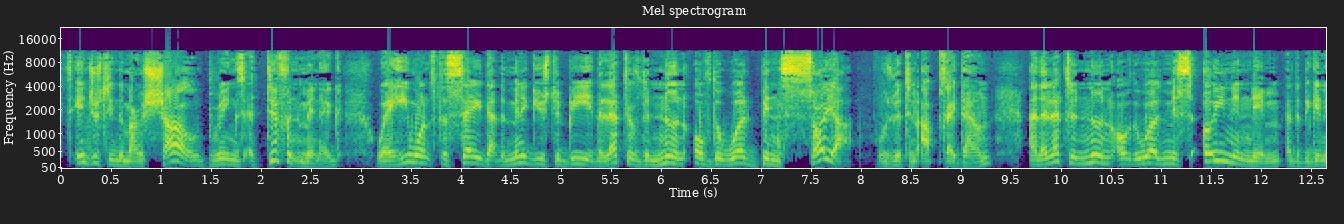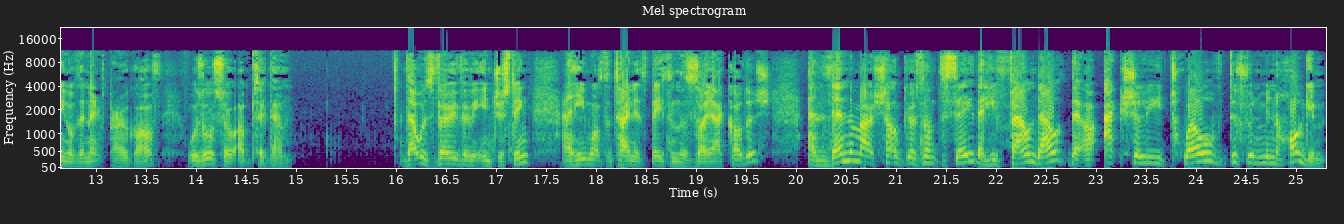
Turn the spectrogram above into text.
It's interesting. The Maharshal brings a different minig where he wants to say that the minig used to be the letter of the nun of the word bin soya was written upside down, and the letter nun of the word misoininim at the beginning of the next paragraph was also upside down. That was very, very interesting, and he wants to tie it based on the Zoya Kodesh. And then the Maharshal goes on to say that he found out there are actually 12 different minhagim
